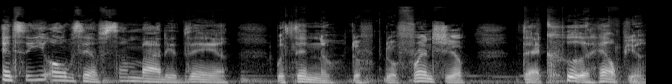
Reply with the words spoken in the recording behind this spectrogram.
And so you always have somebody there within the, the, the friendship that could help you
